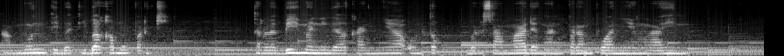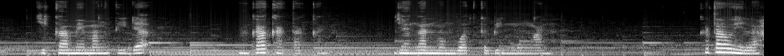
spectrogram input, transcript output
namun tiba-tiba kamu pergi terlebih meninggalkannya untuk bersama dengan perempuan yang lain. Jika memang tidak, maka katakan, jangan membuat kebingungan. Ketahuilah,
